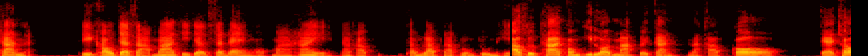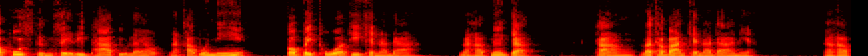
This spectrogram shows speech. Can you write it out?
ชันน่ะที่เขาจะสามารถที่จะแสดงออกมาให้นะครับสำหรับนักลงทุนเห็นข่าวสุดท้ายของอีลอนมาร์กด้วยกันนะครับ ก็แกชอบพูดถึงเสรีภาพอยู่แล้วนะครับ วันนี้ก็ไปทัวร์ที่แคนาดานะครับ เนื่องจากทางรัฐบาลแคนาดาเนี่ยนะครับ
